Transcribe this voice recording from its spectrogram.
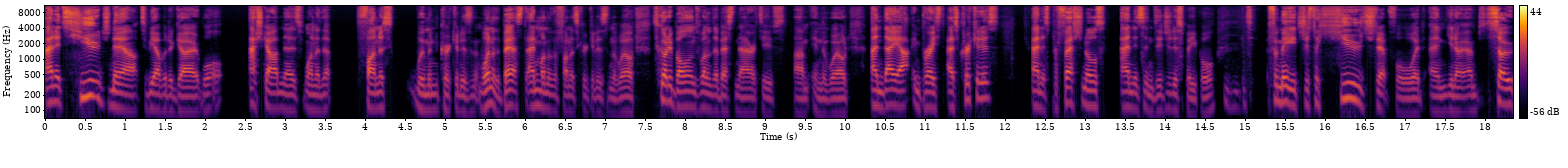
And it's huge now to be able to go, well, Ash Gardner is one of the funnest women cricketers, one of the best and one of the funnest cricketers in the world. Scotty Boland's one of the best narratives um, in the world. And they are embraced as cricketers and as professionals and as Indigenous people. Mm-hmm. It's, for me, it's just a huge step forward. And, you know, I'm so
